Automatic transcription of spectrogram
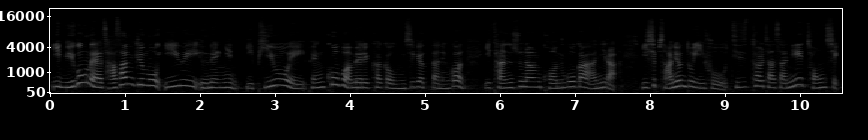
이 미국 내 자산 규모 2위 은행인 이 BOA, 뱅크 오브 아메리카가 움직였다는 건 이 단순한 권고가 아니라 24년도 이후 디지털 자산이 정식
